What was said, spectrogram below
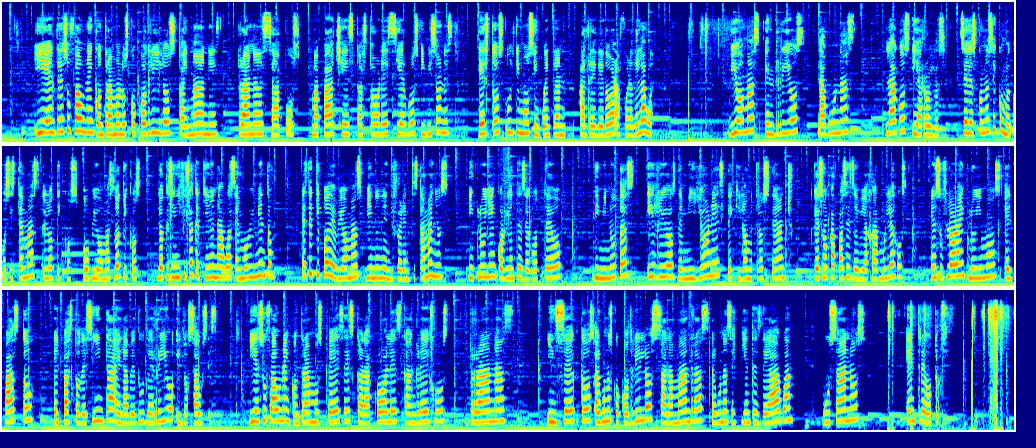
Y entre su fauna encontramos los cocodrilos, caimanes, ranas, sapos, mapaches, castores, ciervos y bisones. Estos últimos se encuentran alrededor afuera del agua. Biomas en ríos, lagunas, lagos y arroyos. Se les conoce como ecosistemas lóticos o biomas lóticos, lo que significa que tienen aguas en movimiento. Este tipo de biomas vienen en diferentes tamaños, incluyen corrientes de goteo diminutas y ríos de millones de kilómetros de ancho, que son capaces de viajar muy lejos. En su flora incluimos el pasto, el pasto de cinta, el abedú de río y los sauces y en su fauna encontramos peces, caracoles, cangrejos, ranas, insectos, algunos cocodrilos, salamandras, algunas serpientes de agua, gusanos, entre otros.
